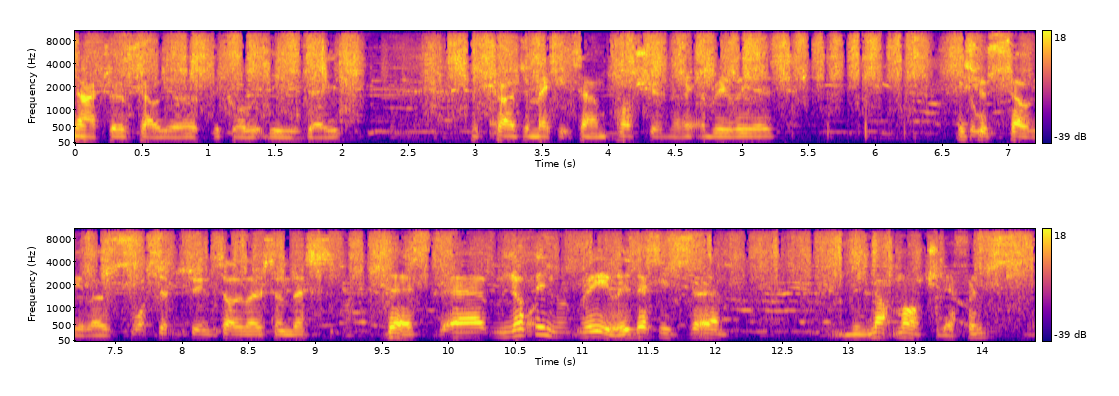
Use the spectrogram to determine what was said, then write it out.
nitro cellulose they call it these days. I try to make it sound posher than it really is. It's just cellulose. What's the difference between cellulose and this? This, uh, nothing really. This is um, there's not much difference.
